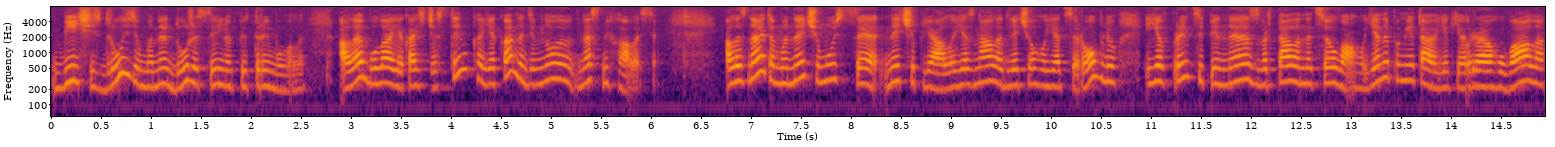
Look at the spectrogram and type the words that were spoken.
більшість друзів мене дуже сильно підтримували. Але була якась частинка, яка наді мною насміхалася. Але знаєте, мене чомусь це не чіпляло. Я знала, для чого я це роблю, і я, в принципі, не звертала на це увагу. Я не пам'ятаю, як я реагувала,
